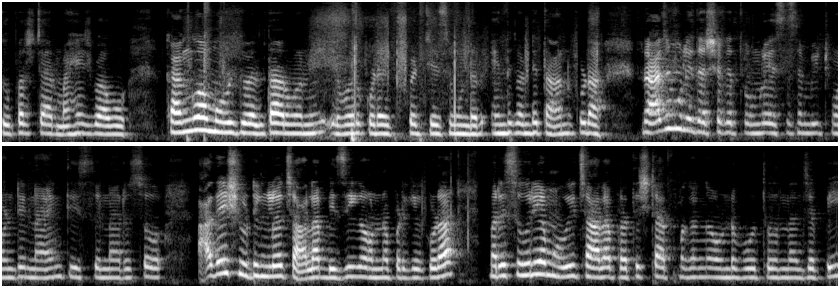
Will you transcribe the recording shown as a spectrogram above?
సూపర్ స్టార్ మహేష్ బాబు కంగువా మూవీకి వెళ్తారు అని ఎవరు కూడా ఎక్స్పెక్ట్ చేసి ఉండరు. ఎందుకంటే తాను కూడా రాజమౌళి దర్శకత్వంలో ఎస్ఎస్ఎంబి ట్వంటీ నైన్ తీస్తున్నారు. సో అదే షూటింగ్లో చాలా బిజీగా ఉన్నప్పటికీ కూడా మరి సూర్య మూవీ చాలా ప్రతిష్టాత్మకంగా ఉండబోతుందని చెప్పి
